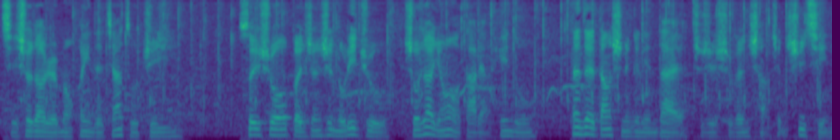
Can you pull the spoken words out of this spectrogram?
且受到人们欢迎的家族之一。虽说本身是奴隶主，手下拥有大量黑奴，但在当时那个年代，这是十分常见的事情。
